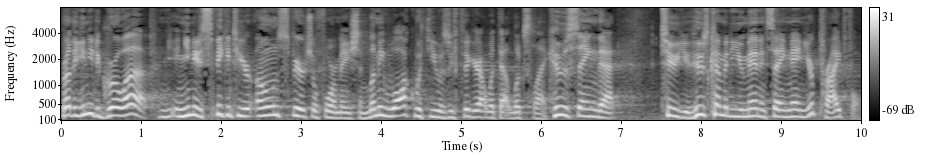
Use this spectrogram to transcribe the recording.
Brother, you need to grow up and you need to speak into your own spiritual formation. Let me walk with you as we figure out what that looks like. Who is saying that to you? Who's coming to you, men, and saying, Man, you're prideful?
